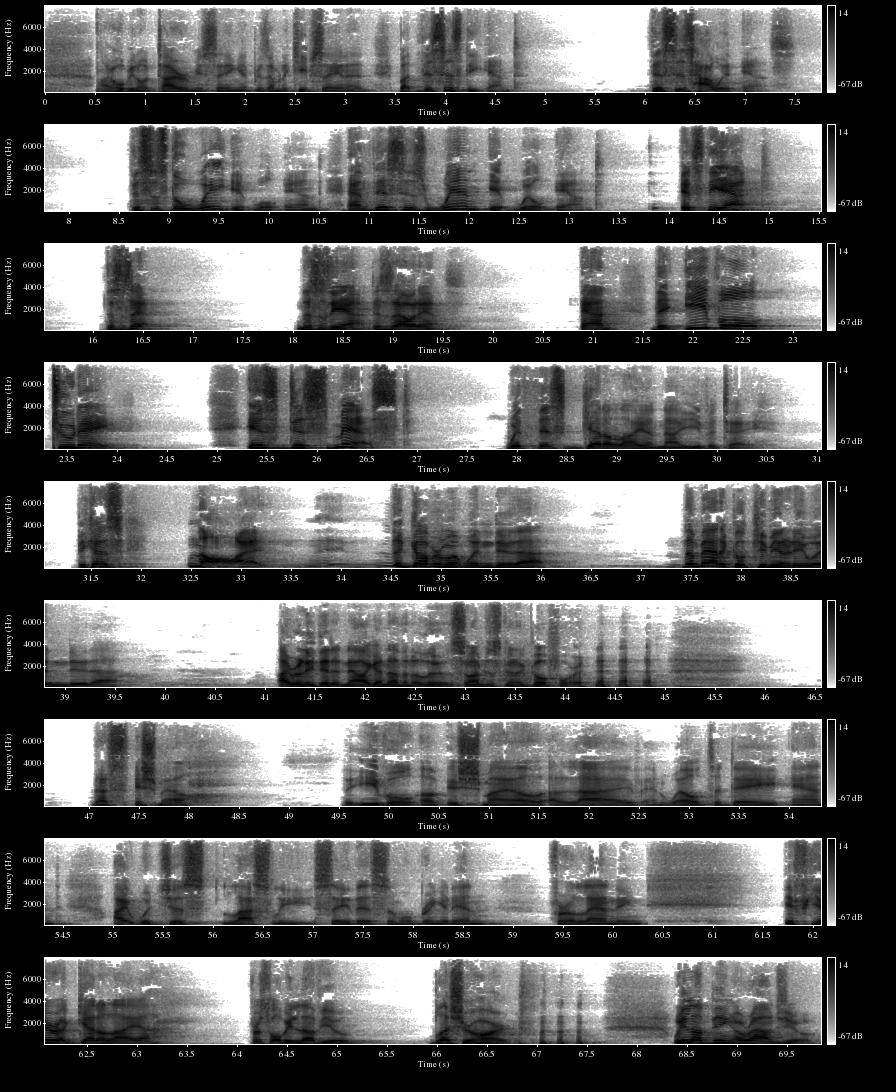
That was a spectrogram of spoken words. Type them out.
I hope you don't tire of me saying it because I'm going to keep saying it. But this is the end. This is how it ends. This is the way it will end, and this is when it will end. It's the end. This is it. This is the end. This is how it ends. And the evil today is dismissed with this Gedaliah naivete. Because, no, I, the government wouldn't do that. The medical community wouldn't do that. I really did it now. I got nothing to lose, so I'm just going to go for it. That's Ishmael. The evil of Ishmael alive and well today. And I would just lastly say this and we'll bring it in for a landing. If you're a Gedaliah, First of all, we love you. Bless your heart. we love being around you.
